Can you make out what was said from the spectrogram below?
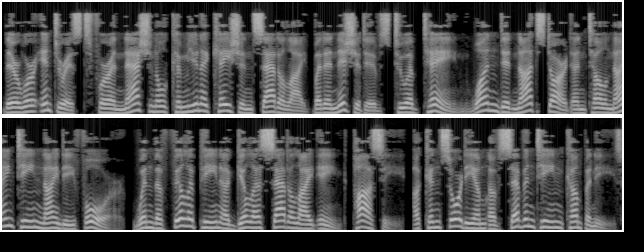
There were interests for a national communication satellite but initiatives to obtain one did not start until 1994, when the Philippine Agila Satellite Inc. a consortium of 17 companies,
